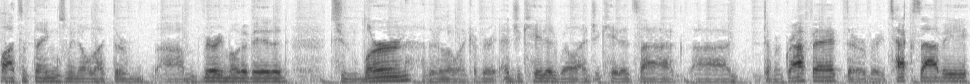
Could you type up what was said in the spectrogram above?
lots of things. We know that they're um, very motivated to learn. They're like a very educated, well-educated uh, uh, demographic. They're very tech savvy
